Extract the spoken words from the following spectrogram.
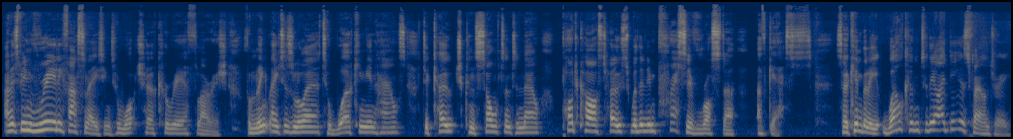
And it's been really fascinating to watch her career flourish from Linklaters lawyer to working in house to coach, consultant, and now podcast host with an impressive roster of guests. So, Kimberley, welcome to the Ideas Foundry.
